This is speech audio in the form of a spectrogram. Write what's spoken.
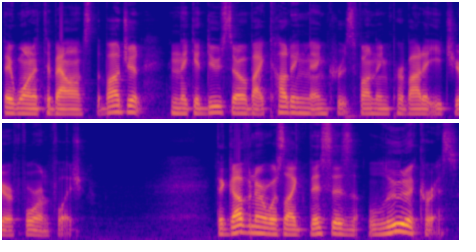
they wanted to balance the budget, and they could do so by cutting the increased funding provided each year for inflation. The governor was like, This is ludicrous.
